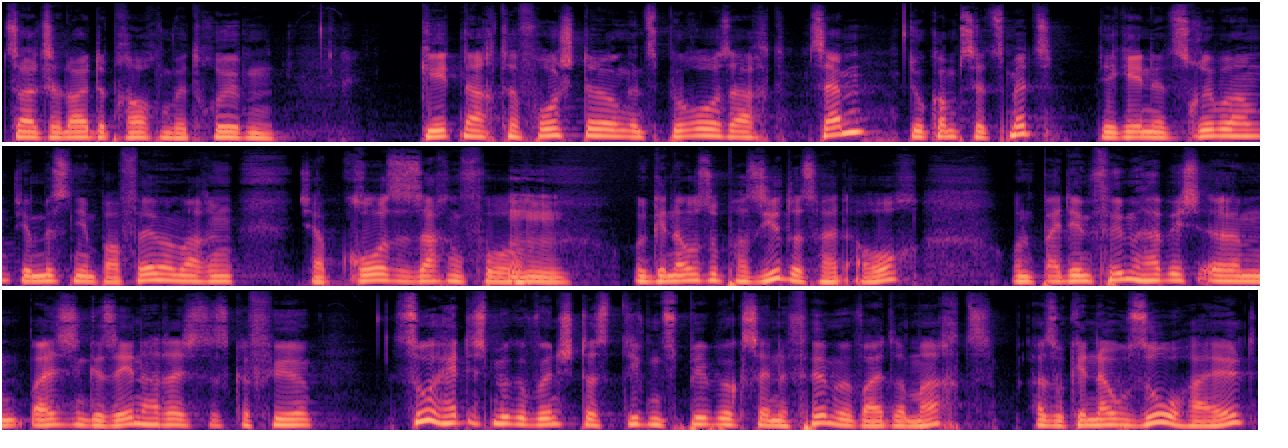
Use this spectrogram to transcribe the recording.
solche Leute brauchen wir drüben. Geht nach der Vorstellung ins Büro, sagt, Sam, du kommst jetzt mit, wir gehen jetzt rüber, wir müssen hier ein paar Filme machen, ich habe große Sachen vor. Mhm. Und genauso passiert das halt auch. Und bei dem Film habe ich, ähm, weil ich ihn gesehen hatte, ich das Gefühl, so hätte ich mir gewünscht, dass Steven Spielberg seine Filme weitermacht. Also genau so halt,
